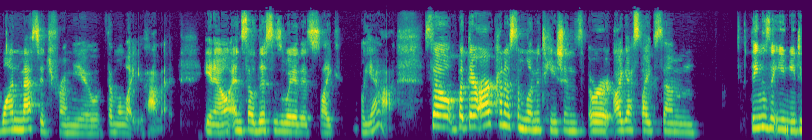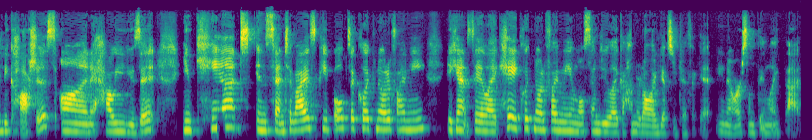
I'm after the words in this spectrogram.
one message from you, then we'll let you have it. You know, and so this is a way that's like well, yeah. So, but there are kind of some limitations, or I guess like some things that you need to be cautious on how you use it. You can't incentivize people to click notify me. You can't say like, "Hey, click notify me and we'll send you like a $100 gift certificate," you know, or something like that.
